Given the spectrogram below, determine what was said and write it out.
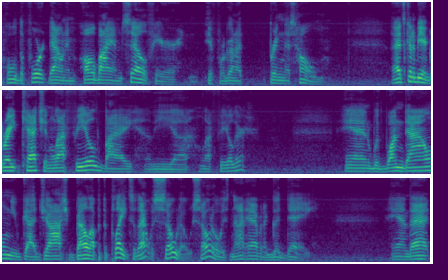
hold the fort down all by himself here if we're going to bring this home. That's going to be a great catch in left field by the uh, left fielder. And with one down, you've got Josh Bell up at the plate. So that was Soto. Soto is not having a good day. And that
